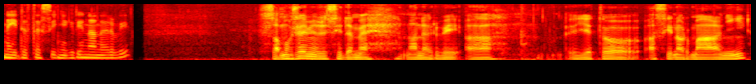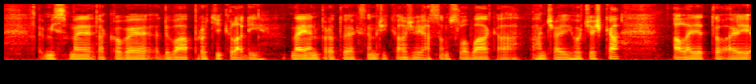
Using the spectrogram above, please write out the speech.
nejdete si někdy na nervy? Samozřejmě, že si jdeme na nervy a je to asi normální. My jsme takové dva protiklady. Nejen proto, jak jsem říkal, že já jsem Slovák a Hanča je jeho Češka, ale je to i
